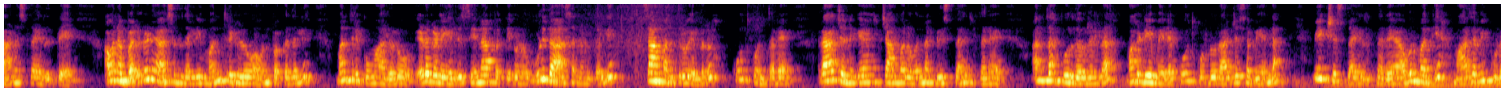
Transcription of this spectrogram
ಕಾಣಿಸ್ತಾ ಇರುತ್ತೆ. ಅವನ ಬಲಗಡೆ ಆಸನದಲ್ಲಿ ಮಂತ್ರಿಗಳು, ಅವನ ಪಕ್ಕದಲ್ಲಿ ಮಂತ್ರಿ ಕುಮಾರರು ಎಡಗಡೆಯಲ್ಲಿ ಸೇನಾಪತಿಗಳು, ಉಳಿದ ಆಸನದಲ್ಲಿ ಸಾಮಂತರು ಎಲ್ಲರೂ ಕೂತ್ಕೊತಾರೆ. ರಾಜನಿಗೆ ಚಾಮರವನ್ನು ಬೀಸ್ತಾ ಇರ್ತಾರೆ. ಅಂತಃಪುರದವರೆಲ್ಲ ಮಹಡಿಯ ಮೇಲೆ ಕೂತ್ಕೊಂಡು ರಾಜ್ಯಸಭೆಯನ್ನು ವೀಕ್ಷಿಸ್ತಾ ಇರ್ತಾರೆ. ಅವ್ರ ಮಧ್ಯೆ ಮಾಧವಿ ಕೂಡ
